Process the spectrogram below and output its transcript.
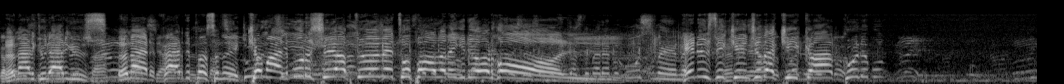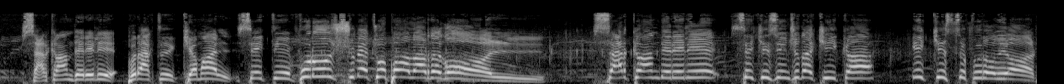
Ömer Güler yüz. Ömer verdi pasını. Kemal vuruşu yaptı ve top ağlara gidiyor gol. Henüz ikinci dakika. Golü bul- Serkan Dereli bıraktı. Kemal sekti. Vuruş ve top ağlarda gol. Serkan Dereli 8. dakika 2-0 oluyor.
